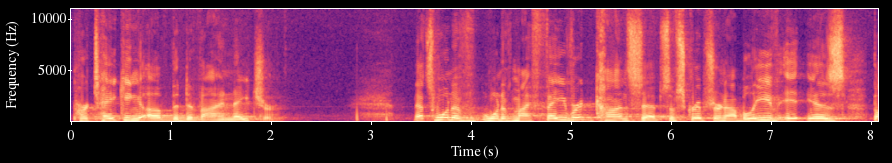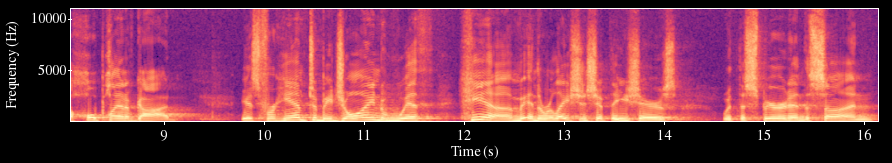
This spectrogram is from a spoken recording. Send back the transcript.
partaking of the divine nature. That's one of, one of my favorite concepts of Scripture, and I believe it is the whole plan of God, is for Him to be joined with Him in the relationship that He shares with the Spirit and the Son,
